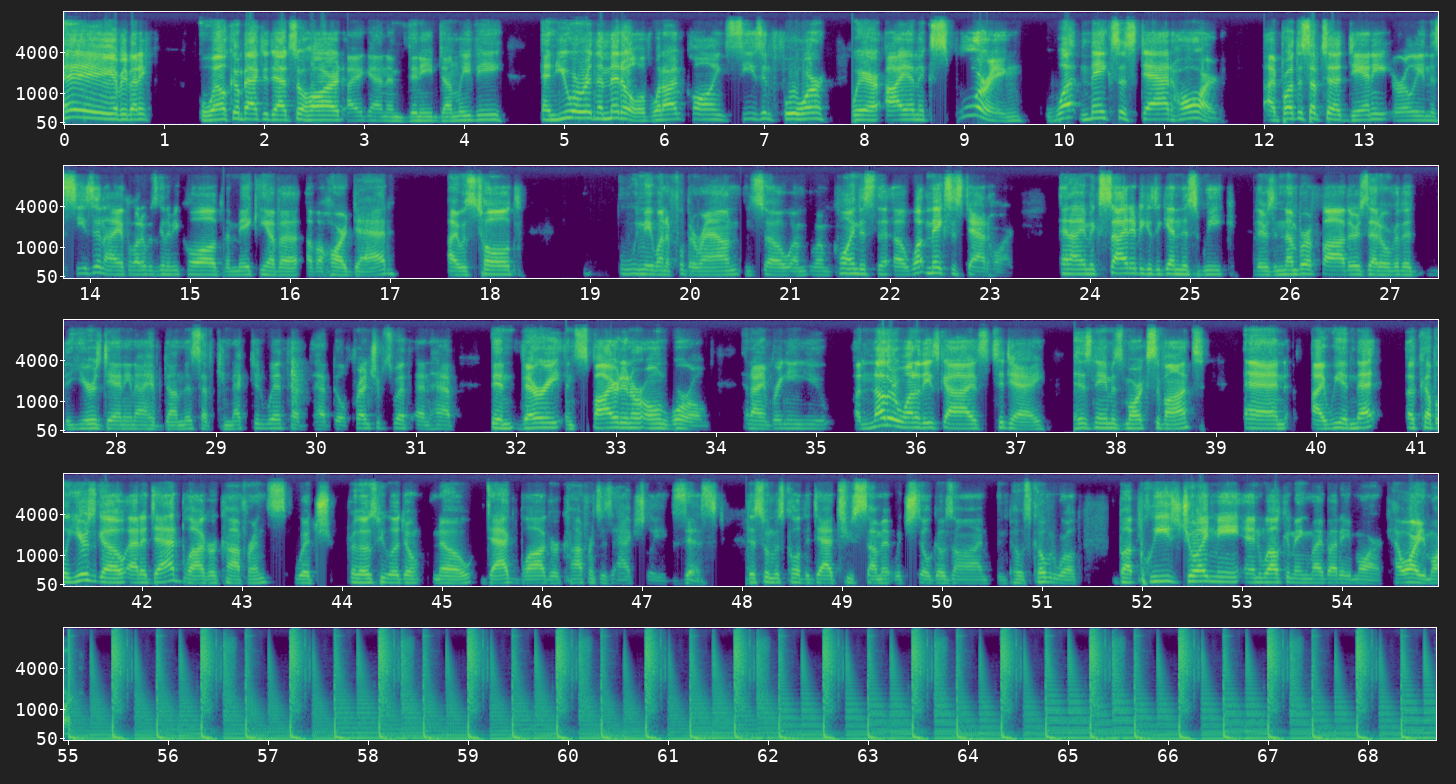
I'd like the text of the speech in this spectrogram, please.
Hey, everybody. Welcome back to Dad So Hard. I again am Vinny Dunleavy, and you are in the middle of what I'm calling season four, where I am exploring what makes us dad hard. I brought this up to Danny early in the season. I thought it was going to be called The Making of a, of a Hard Dad. I was told we may want to flip it around. And so I'm, I'm calling this the, uh, What Makes Us Dad Hard. And I am excited because, again, this week, there's a number of fathers that over the, the years Danny and I have done this, have connected with, have, have built friendships with, and have been very inspired in our own world. And I am bringing you another one of these guys today. His name is Mark Savant. And I we had met a couple years ago at a dad blogger conference, which for those people who don't know, dad blogger conferences actually exist. This one was called the Dad 2 Summit, which still goes on in post COVID world. But please join me in welcoming my buddy Mark. How are you, Mark?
